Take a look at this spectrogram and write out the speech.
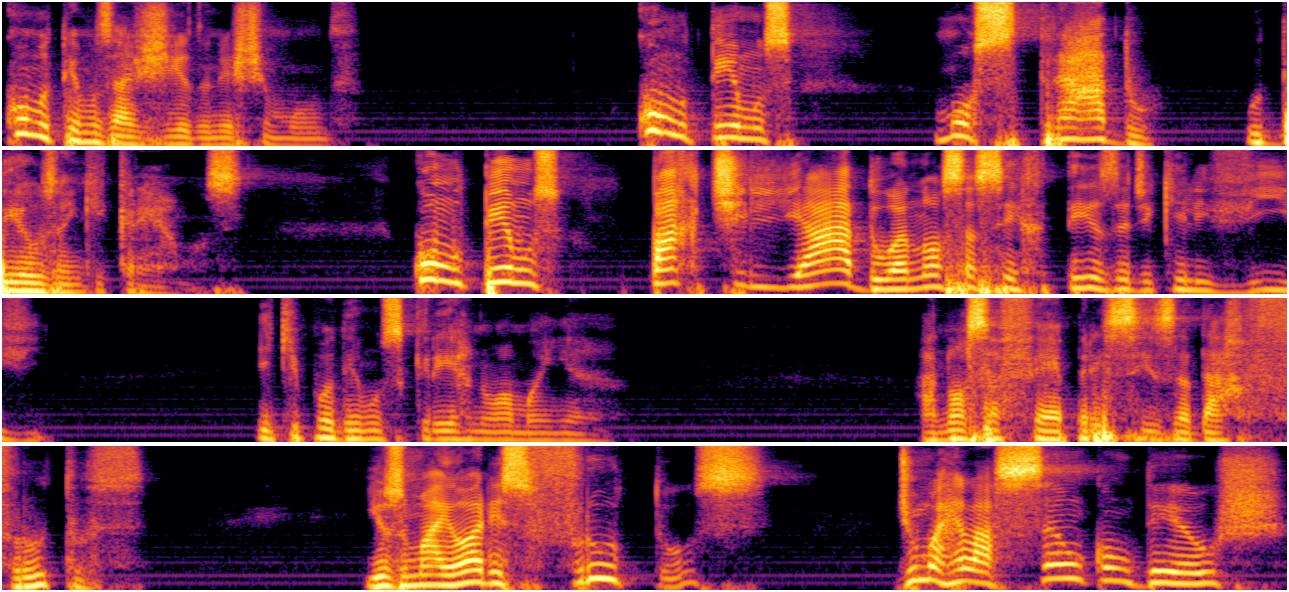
Como temos agido neste mundo? Como temos mostrado o Deus em que cremos? Como temos partilhado a nossa certeza de que Ele vive e que podemos crer no amanhã? A nossa fé precisa dar frutos. E os maiores frutos de uma relação com Deus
